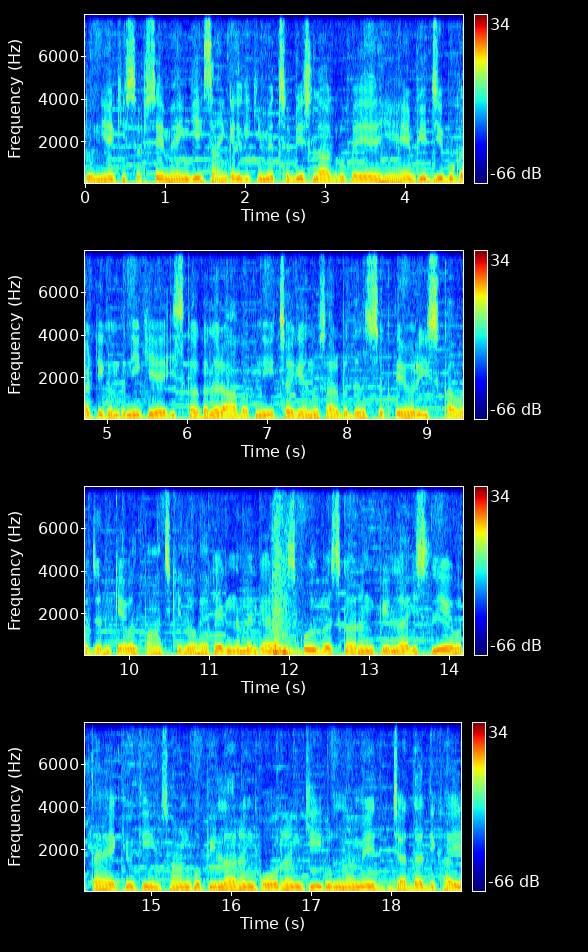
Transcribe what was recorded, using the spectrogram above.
दुनिया की सबसे महँगी साइकिल की कीमत 26 लाख रुपए है। पीजी बुगाटी कंपनी की है। इसका कलर आप अपनी इच्छा के अनुसार बदल सकते हैं और इसका वज़न केवल पाँच किलो है। फैक्ट नंबर ग्यारह, स्कूल बस का रंग पीला इसलिए होता है क्योंकि इंसान को पीला रंग और रंग की तुलना में ज़्यादा दिखाई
